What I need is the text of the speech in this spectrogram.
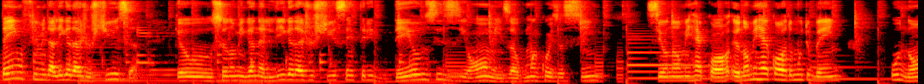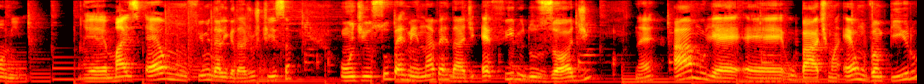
Tem um filme da Liga da Justiça que eu, se eu não me engano é Liga da Justiça entre deuses e homens, alguma coisa assim. Se eu não me recordo, eu não me recordo muito bem o nome, é, mas é um filme da Liga da Justiça onde o Superman na verdade é filho do Zod, né? A mulher, é, o Batman é um vampiro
